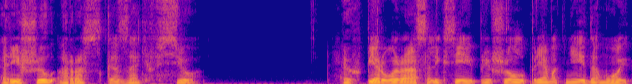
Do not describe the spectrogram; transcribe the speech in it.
решил рассказать все. В первый раз Алексей пришел прямо к ней домой,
